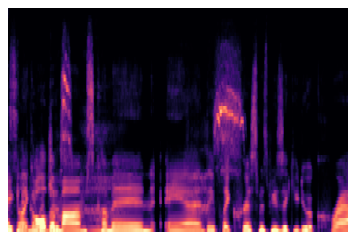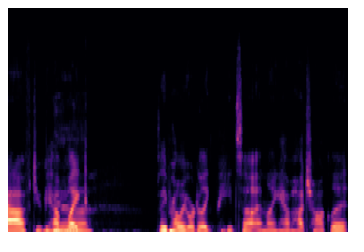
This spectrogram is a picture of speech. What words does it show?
yes, and like all the just- moms come in and they play Christmas music. You do a craft. You have like they probably order like pizza and like have hot chocolate.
